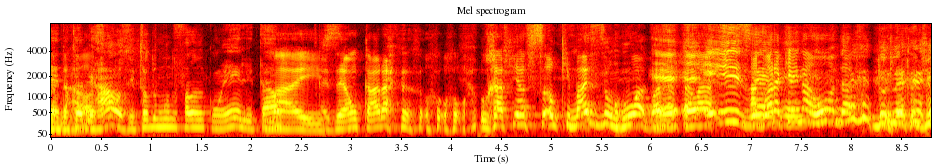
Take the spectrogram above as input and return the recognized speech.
É, do Clubhouse. Clubhouse, e todo mundo falando com ele e tal. Mas é um cara. O Rafinha, o que mais zoou agora É, tá lá. é, é isso, agora é, quem é. na onda do Nego Di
